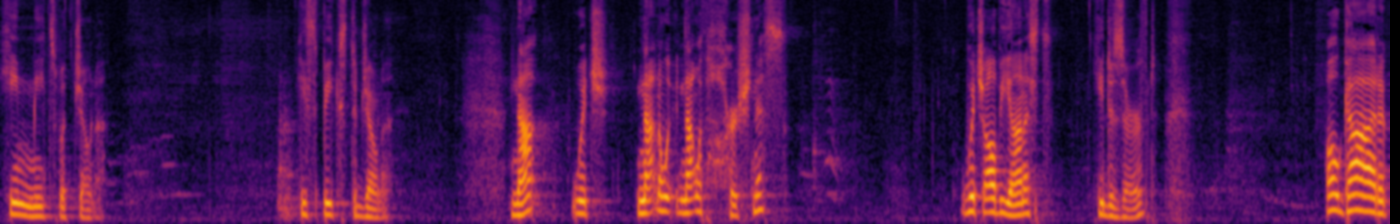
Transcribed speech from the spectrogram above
he meets with Jonah. He speaks to Jonah. Not, which, not, not with harshness, which I'll be honest, he deserved. Oh God,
